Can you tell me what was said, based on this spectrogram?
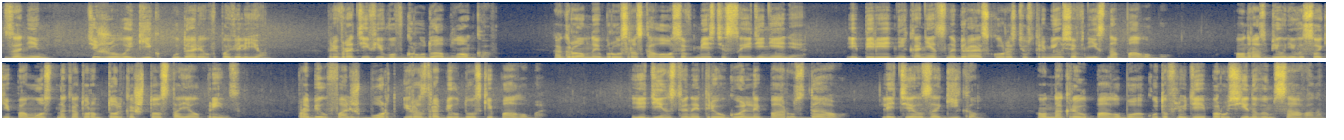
За ним тяжелый гик ударил в павильон, превратив его в груду обломков. Огромный брус раскололся в месте соединения, и передний конец, набирая скорость, устремился вниз на палубу. Он разбил невысокий помост, на котором только что стоял принц, пробил фальшборд и раздробил доски палубы. Единственный треугольный парус Дау летел за гиком. Он накрыл палубу, окутав людей парусиновым саваном.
